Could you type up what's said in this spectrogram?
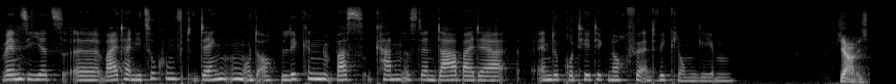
Wenn Sie jetzt äh, weiter in die Zukunft denken und auch blicken, was kann es denn da bei der Endoprothetik noch für Entwicklungen geben? Ja, ich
